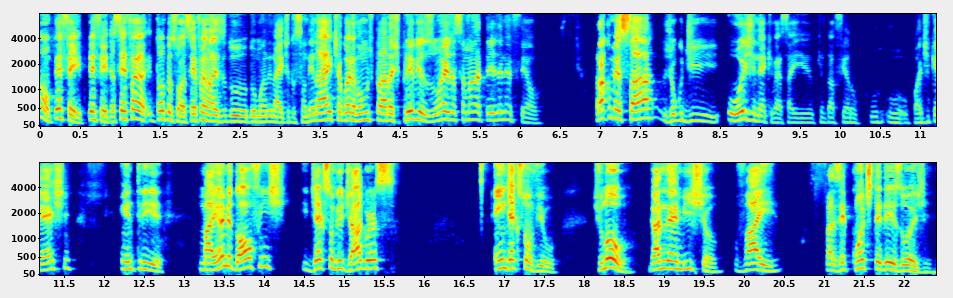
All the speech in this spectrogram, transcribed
Não, perfeito, perfeito. Essa foi, então, pessoal, essa aí foi a análise do, do Monday Night e do Sunday Night. Agora vamos para as previsões da semana 3 da NFL. Para começar, o jogo de hoje, né, que vai sair quinta-feira o, o- o podcast, entre Miami Dolphins e Jacksonville Jaguars em Jacksonville. Slow, Gardner Mitchell vai fazer quantos TDs hoje?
